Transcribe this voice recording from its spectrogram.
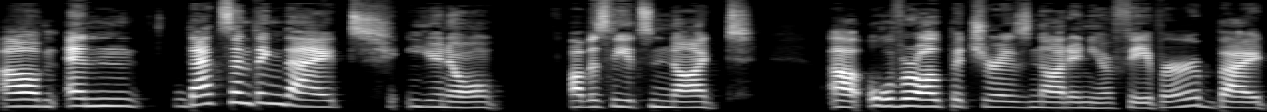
Um, and that's something that, you know, obviously it's not, uh, overall picture is not in your favor, but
